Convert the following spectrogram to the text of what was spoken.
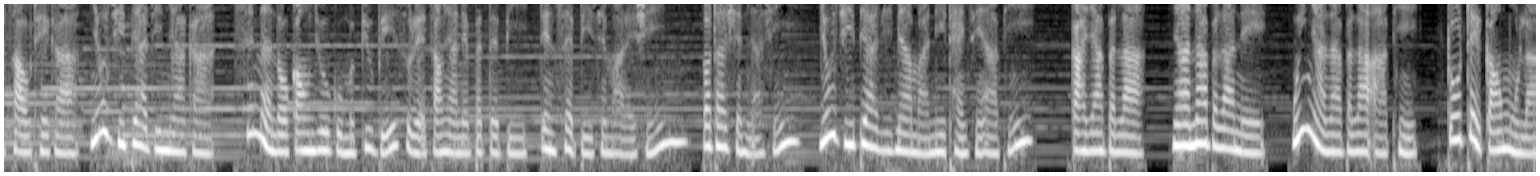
တဲ့စာအုပ်ထဲကမြို့ကြီးပြကြီးများကစစ်မှန်သောကောင်းကျိုးကိုမပြုပေဆိုတဲ့အကြောင်းအရာနဲ့ပတ်သက်ပြီးတင်ဆက်ပေးခြင်းပါတယ်ရှင်တော်တော်ရှင်များရှင်မြို့ကြီးပြကြီးများမှာနေထိုင်ခြင်းအပြင်ကာယဗလညာနာဗလနဲ့ဝိညာဏဗလအပြင်တိုးတက်ကောင်းမွန်လာ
